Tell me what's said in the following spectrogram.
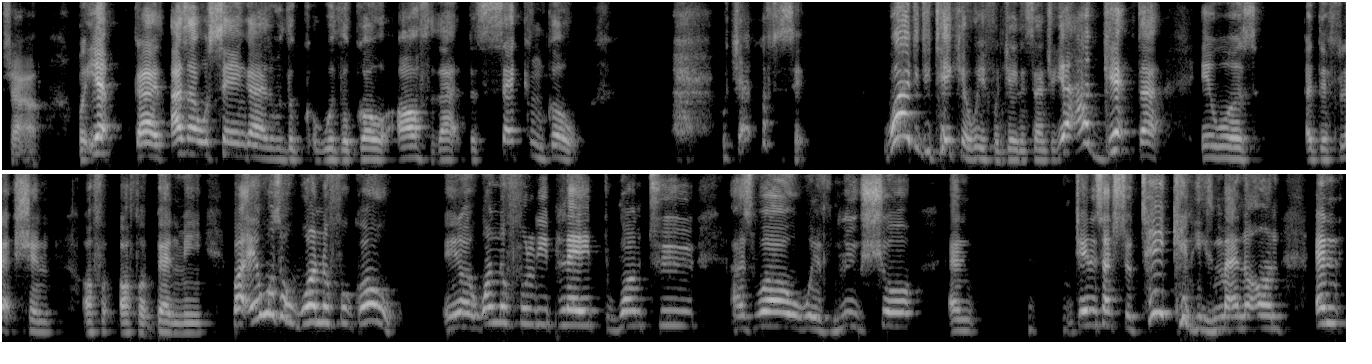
shout out. But yeah, guys, as I was saying, guys, with the with the goal after that, the second goal which I have to say, why did you take it away from Jadon Sancho? Yeah, I get that it was a deflection off of a Ben Mee, but it was a wonderful goal. You know, wonderfully played one-two as well with Luke Shaw and Jadon Sancho taking his man on and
